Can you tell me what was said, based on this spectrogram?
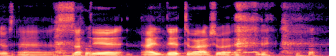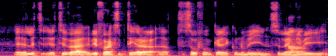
Eh, så att det, nej, det tyvärr så... Eller ty- tyvärr, vi får acceptera att så funkar ekonomin så länge, Ja. vi,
